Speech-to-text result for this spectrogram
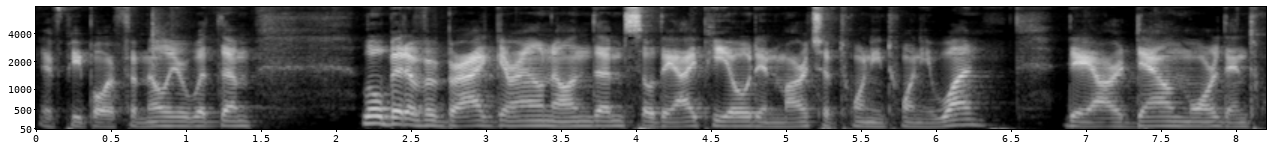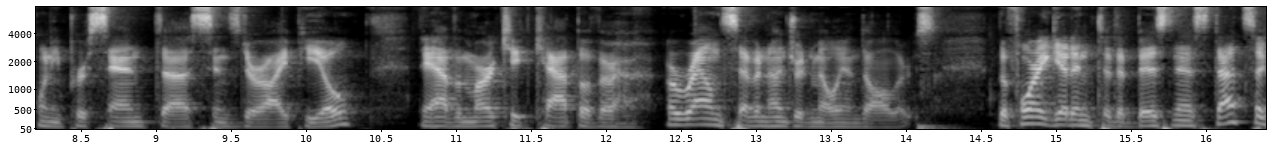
if people are familiar with them. A little bit of a background on them. So they IPO'd in March of 2021. They are down more than 20% uh, since their IPO. They have a market cap of uh, around $700 million. Before I get into the business, that's a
